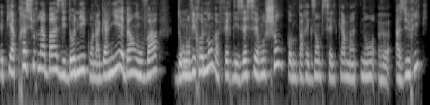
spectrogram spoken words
Et puis après, sur la base des données qu'on a gagnées, eh ben, on va, dans l'environnement, on va faire des essais en champ, comme par exemple c'est le cas maintenant euh, à Zurich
